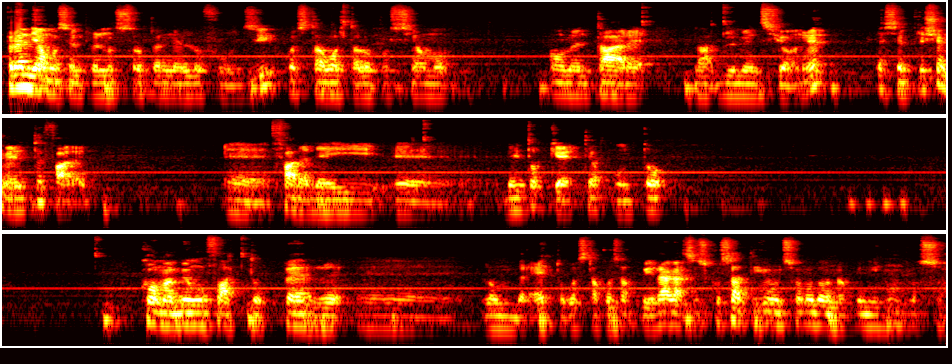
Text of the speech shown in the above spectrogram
prendiamo sempre il nostro pennello Fuzzy, questa volta lo possiamo aumentare la dimensione e semplicemente fare, eh, fare dei, eh, dei tocchetti appunto come abbiamo fatto per eh, l'ombretto, questa cosa qui. Ragazzi, scusate, io non sono donna, quindi non lo so.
